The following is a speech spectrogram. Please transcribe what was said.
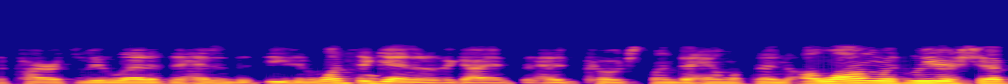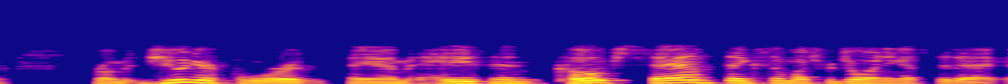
The Pirates will be led as they head into the season once again under the guidance of head coach Linda Hamilton, along with leadership from junior forward Sam Hazen. Coach Sam, thanks so much for joining us today.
